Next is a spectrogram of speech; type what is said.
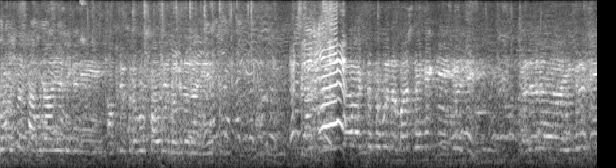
अनुभवचा सामना या ठिकाणी आपले प्रमुख पाहुणे बघणार आहे काय वाटतं तुम्हाला माध्यमिक की इंग्रजी कारण इंग्रजी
